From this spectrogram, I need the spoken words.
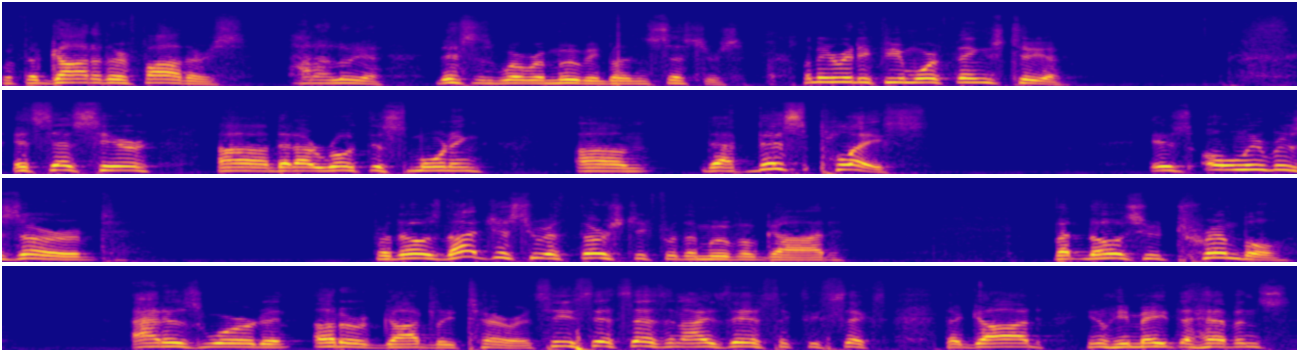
with the God of their fathers. Hallelujah. This is where we're moving, brothers and sisters. Let me read a few more things to you. It says here uh, that I wrote this morning um, that this place is only reserved for those not just who are thirsty for the move of God, but those who tremble at his word in utter godly terror. See, it says in Isaiah 66 that God, you know, he made the heavens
